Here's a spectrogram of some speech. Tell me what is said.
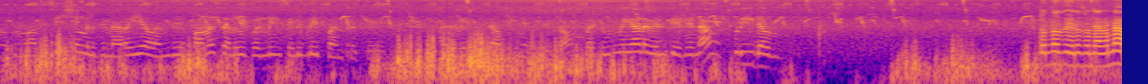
அப்புறமா விசேஷங்களுக்கு நிறைய வந்து பணம் செலவு பண்ணி செலிப்ரேட் பண்ணுறது அது வெல்த் அப்படின்னு எடுத்துக்கலாம் பட் உண்மையான வெல்த் என்னன்னா ஃப்ரீடம் சொன்னது என்ன சொன்னாங்கன்னா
